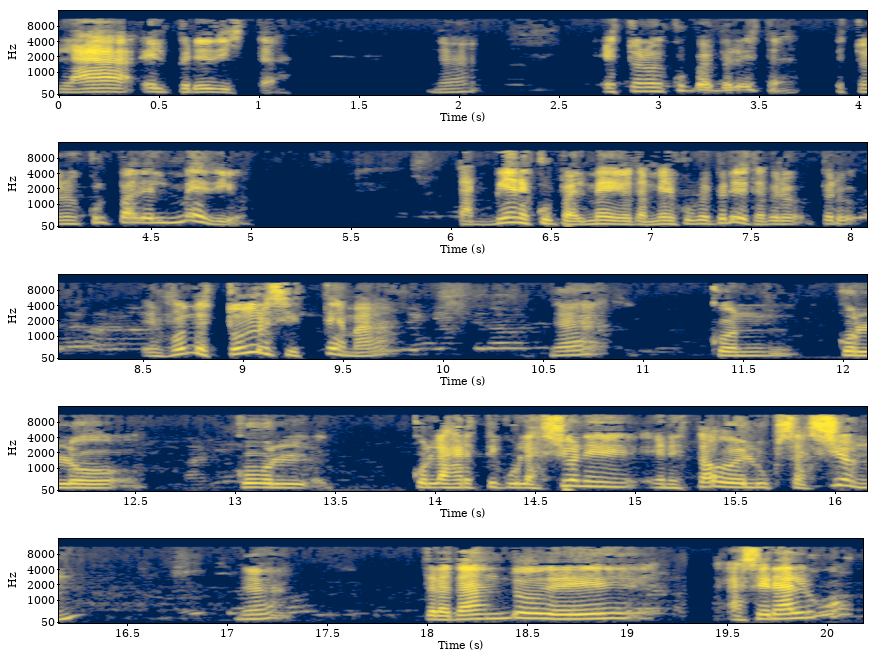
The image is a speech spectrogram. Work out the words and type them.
la, el periodista, ¿ya? esto no es culpa del periodista, esto no es culpa del medio, también es culpa del medio, también es culpa del periodista, pero, pero en fondo es todo el sistema Con, con, lo, con, con, las articulaciones en estado de luxación, tratando de hacer algo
